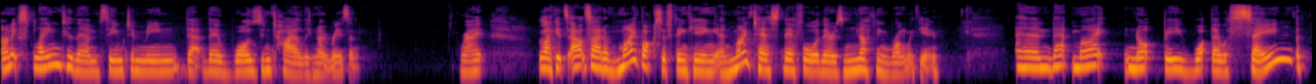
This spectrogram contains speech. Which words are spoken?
Unexplained to them seemed to mean that there was entirely no reason. Right? Like it's outside of my box of thinking and my test, therefore, there is nothing wrong with you. And that might not be what they were saying, but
